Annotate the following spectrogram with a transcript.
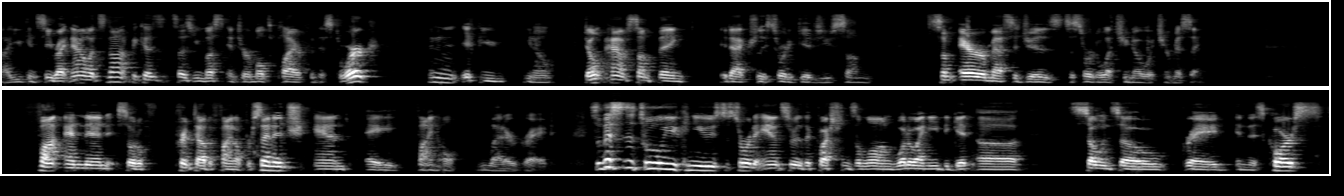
Uh, you can see right now it's not because it says you must enter a multiplier for this to work. And if you, you know, don't have something, it actually sort of gives you some, some error messages to sort of let you know what you're missing. And then sort of print out a final percentage and a final letter grade. So this is a tool you can use to sort of answer the questions along, what do I need to get a so-and-so grade in this course?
